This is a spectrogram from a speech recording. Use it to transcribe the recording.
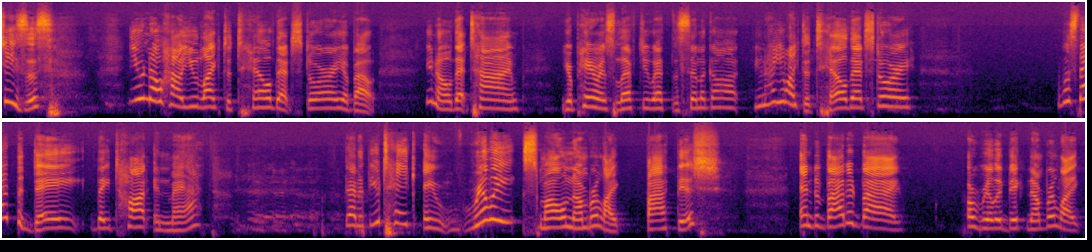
Jesus, you know how you like to tell that story about, you know, that time your parents left you at the synagogue? You know how you like to tell that story? Was that the day they taught in math? that if you take a really small number like five fish and divide it by a really big number like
